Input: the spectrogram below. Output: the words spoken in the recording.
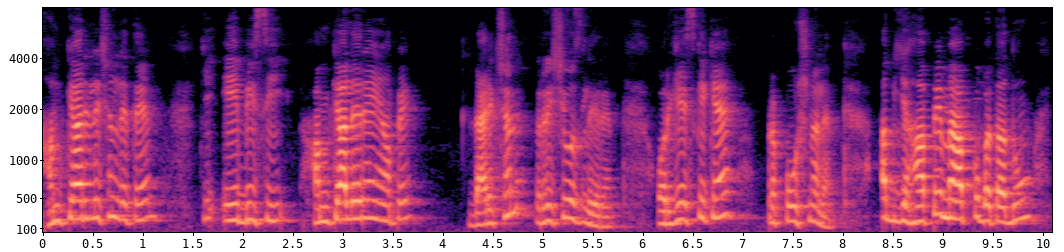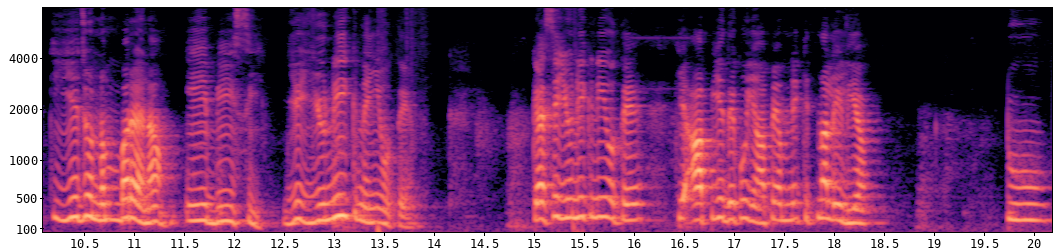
हम क्या रिलेशन लेते हैं? कि ए बी सी हम क्या ले रहे हैं यहाँ पे? डायरेक्शन रेशियोज ले रहे हैं। और ये इसके क्या है? प्रपोर्शनल है। अब यहाँ पे मैं आपको बता दूँ कि ये जो नंबर है ना ए बी सी ये यूनिक नहीं होते हैं। कैसे यूनिक नहीं होते कि आप ये देखो, यहाँ पे हमने कितना ले लिया? टू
